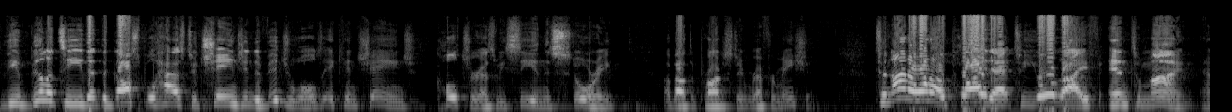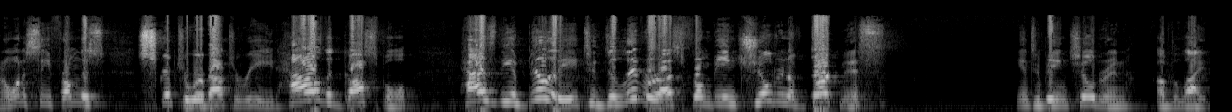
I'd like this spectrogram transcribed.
the ability that the gospel has to change individuals, it can change culture, as we see in this story about the Protestant Reformation. Tonight, I want to apply that to your life and to mine. And I want to see from this scripture we're about to read how the gospel has the ability to deliver us from being children of darkness into being children of the light.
